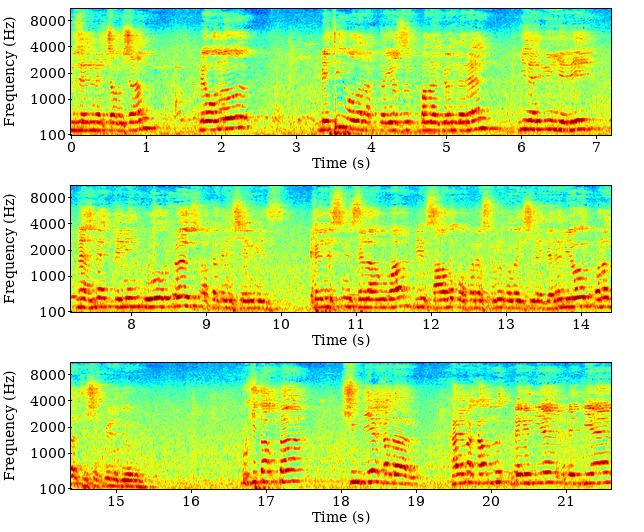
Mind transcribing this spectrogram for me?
üzerine çalışan ve onu metin olarak da yazıp bana gönderen yine Ünyeli Mehmet Emin Uğur Öz akademisyenimiz. Kendisinin selamı var. Bir sağlık operasyonu dolayısıyla gelemiyor. Ona da teşekkür ediyorum. Bu kitapta şimdiye kadar kaymakamlık, belediye ve diğer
